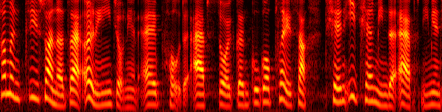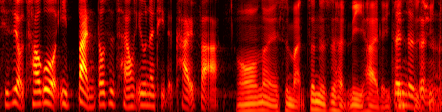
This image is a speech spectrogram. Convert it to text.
他们计算了在二零一九年 Apple 的 App Store 跟 Google Play 上前一千名的 App 里面，其实有超过一半都是采用 Unity 的开发。哦，那也是蛮，真的是很厉害的一件事情。真的真的。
